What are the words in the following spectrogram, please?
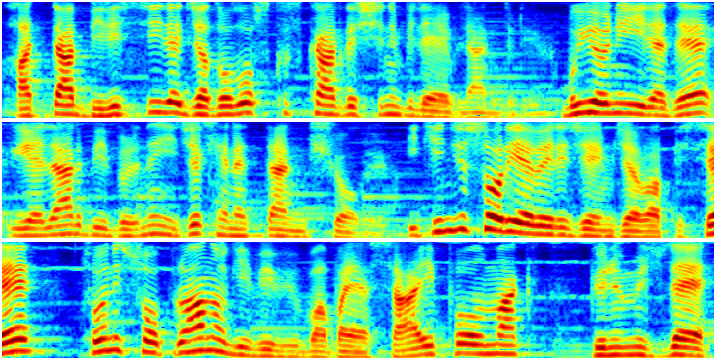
Hatta birisiyle Cadolos kız kardeşini bile evlendiriyor. Bu yönüyle de üyeler birbirine iyice kenetlenmiş oluyor. İkinci soruya vereceğim cevap ise Tony Soprano gibi bir babaya sahip olmak günümüzde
